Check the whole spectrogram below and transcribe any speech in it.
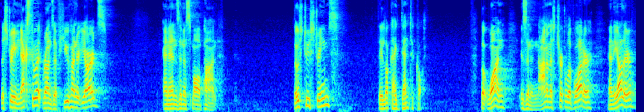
The stream next to it runs a few hundred yards and ends in a small pond. Those two streams, they look identical. But one is an anonymous trickle of water, and the other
